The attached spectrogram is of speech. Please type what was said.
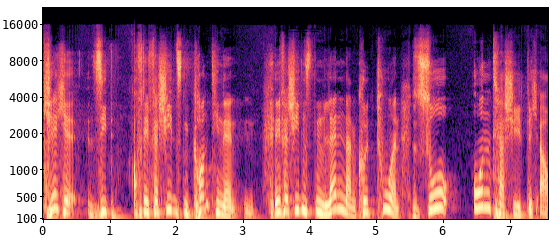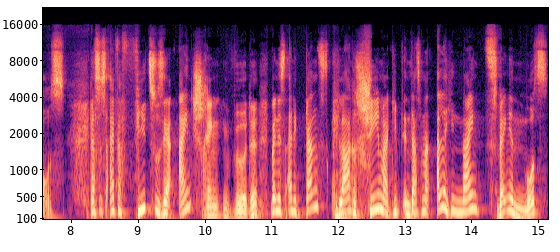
Kirche sieht auf den verschiedensten Kontinenten, in den verschiedensten Ländern, Kulturen so unterschiedlich aus, dass es einfach viel zu sehr einschränken würde, wenn es ein ganz klares Schema gibt, in das man alle hineinzwängen muss,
